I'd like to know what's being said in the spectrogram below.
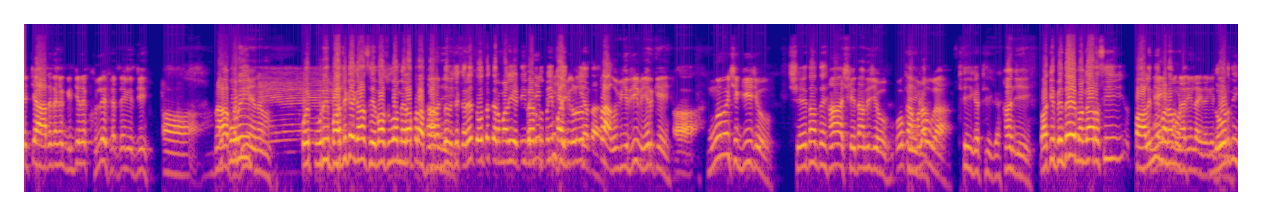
ਇਹ ਚਾਰ ਦੇ ਡੰਗਰ ਗਿੱਜੇ ਦੇ ਖੁੱਲੇ ਫਿਰਦੇ ਵੀਰ ਜੀ। ਨਾ ਪੂਰੀ ਪੂਰੀ ਇਹਨਾਂ ਨੂੰ। ਕੋਈ ਪੂਰੀ ਵੱਜ ਕੇ ਗਾ ਸੇਵਾ ਸੁਵਾ ਮੇਰਾ ਭਰਾ ਫਾਰਮ ਦੇ। ਵਿੱਚ ਕਰੇ ਦੁੱਧ ਕਰਮ ਵਾਲੀ ਏਡੀ ਵਾਰ ਤੋਂ ਵੀ ਪਾਈ ਕਿਲੋ ਜਾਂਦਾ ਭਰਾ ਵੀਰ ਜੀ ਵੇਰ ਕੇ। ਮੂੰਹਾਂ ਵਿੱਚ ਛਿੱਗੀ ਜੋ। ਛੇ ਤਾਂ। ਤੇ ਹਾਂ ਛੇਤਾਂ ਦੀ ਜੋ। ਉਹ ਕੰਮ। ਹੋਊਗਾ ਠੀਕ ਹੈ ਠੀਕ ਹੈ ਹਾਂਜੀ। ਬਾਕੀ ਬਿੰਦੇ ਬੰਗਾ ਰਸੀ ਪਾ ਲੈਂਦੇ ਮਾੜਾ ਮੋਟਾ। ਲੋੜ ਨਹੀਂ?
